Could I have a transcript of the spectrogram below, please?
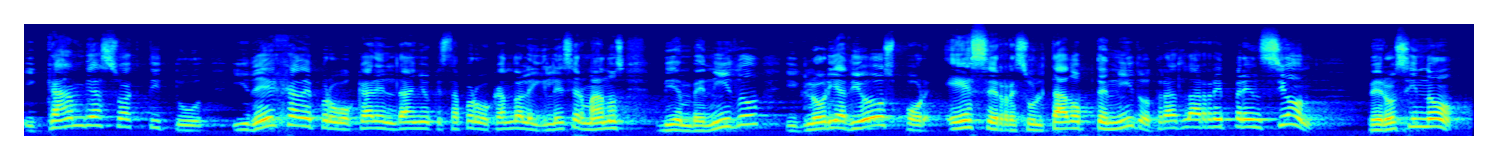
y cambia su actitud y deja de provocar el daño que está provocando a la iglesia, hermanos, bienvenido y gloria a Dios por ese resultado obtenido tras la reprensión. Pero si no,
